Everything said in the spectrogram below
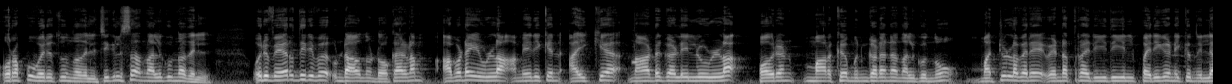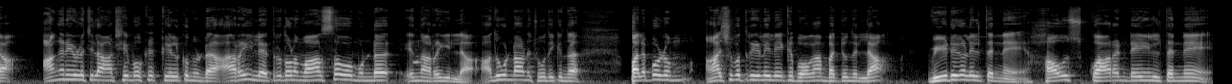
ഉറപ്പുവരുത്തുന്നതിൽ ചികിത്സ നൽകുന്നതിൽ ഒരു വേർതിരിവ് ഉണ്ടാകുന്നുണ്ടോ? കാരണം അവിടെയുള്ള അമേരിക്കൻ ഐക്യ നാടുകളിലുള്ള പൗരന്മാർക്ക് മുൻഗണന നൽകുന്നു. മറ്റുള്ളവരെ വേണ്ടത്ര രീതിയിൽ പരിഗണിക്കുന്നില്ല. അങ്ങനെയുള്ള ചില ആക്ഷേപമൊക്കെ കേൾക്കുന്നുണ്ട്. അറിയില്ല എത്രത്തോളം വാസ്തവമുണ്ട് എന്നറിയില്ല. അതുകൊണ്ടാണ് ചോദിക്കുന്നത്. പലപ്പോഴും ആശുപത്രികളിലേക്ക് പോകാൻ പറ്റുന്നില്ല. വീടുകളിൽ തന്നെ ഹൗസ് ക്വാറന്റൈനിൽ തന്നെ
